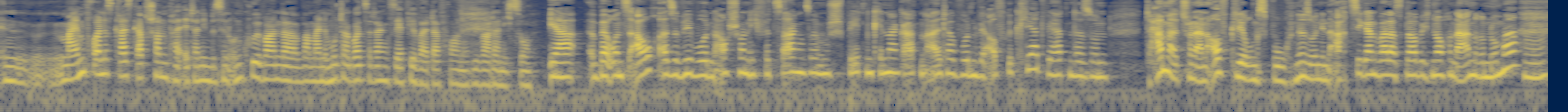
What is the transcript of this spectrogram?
in meinem Freundeskreis gab es schon ein paar Eltern, die ein bisschen uncool waren. Da war meine Mutter Gott sei Dank sehr viel weiter vorne. Die war da nicht so. Ja, bei uns auch. Also wir wurden auch schon, ich würde sagen, so im späten Kindergartenalter wurden wir aufgeklärt. Wir hatten da so ein, damals schon ein Aufklärungsbuch. Ne? So in den 80ern war das, glaube ich, noch eine andere Nummer. Mhm.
